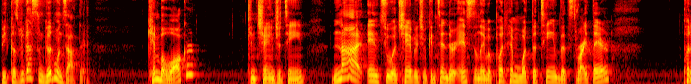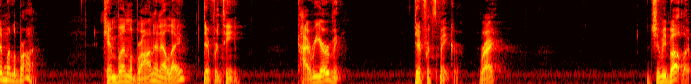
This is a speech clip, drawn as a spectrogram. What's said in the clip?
Because we got some good ones out there. Kemba Walker can change a team not into a championship contender instantly, but put him with the team that's right there. Put him with LeBron. Kemba and LeBron in LA, different team. Kyrie Irving, difference maker, right? Jimmy Butler,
